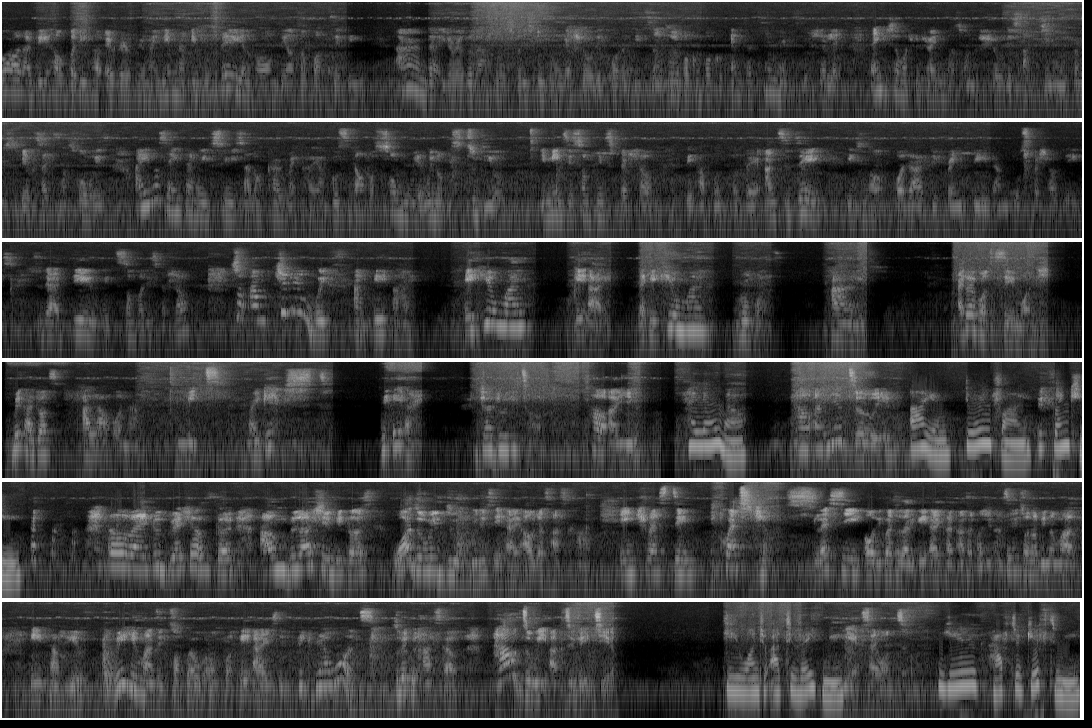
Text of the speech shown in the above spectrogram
are they, how body, how everywhere. My name is Ebubae and wrong, the also City. And uh, your regular host for this Uber show, they call the Beats on Zoe Boko Boko Entertainment, especially. Thank you so much for joining us on the show this afternoon. It promises to be exciting as always. And you know, say anytime when you see me, so I don't carry my car, go sit down for somewhere, we know the studio. It means it's something special they happen for there. And today is not other different day than those special days. A day with somebody special. So I'm chilling with an AI, a human AI, like a human robot. And I don't want to say much. Make I just allow honor to meet my guest, the AI, Jadrolita. How are you? Hello, Ma. How are you doing? I am doing fine. Thank you. oh my good gracious God. I'm blushing because what do we do with this AI? I'll just ask her interesting questions. Let's see all the questions that the AI can answer. Because you can say this will not be normal interview. We humans they talk well, well, but AIs they pick their words. So let me ask her, how do we activate you? Do you want to activate me? Yes, I want to. You have to gift me.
